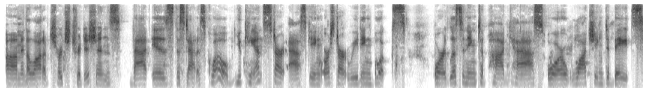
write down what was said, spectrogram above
um, in a lot of church traditions, that is the status quo. You can't start asking or start reading books or listening to podcasts or watching debates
